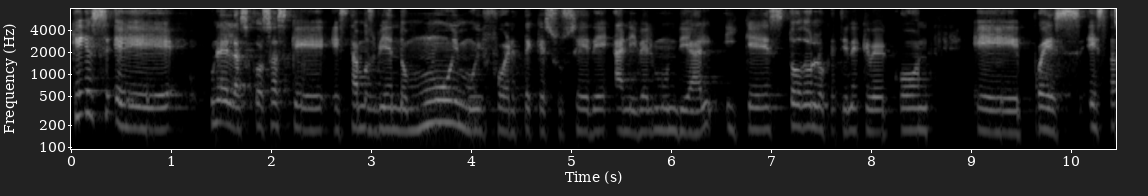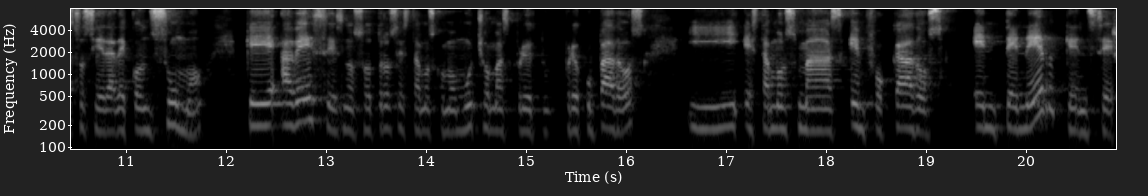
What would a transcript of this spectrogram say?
¿Qué es eh, una de las cosas que estamos viendo muy, muy fuerte que sucede a nivel mundial y que es todo lo que tiene que ver con eh, pues esta sociedad de consumo, que a veces nosotros estamos como mucho más preocupados y estamos más enfocados en tener que en ser.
